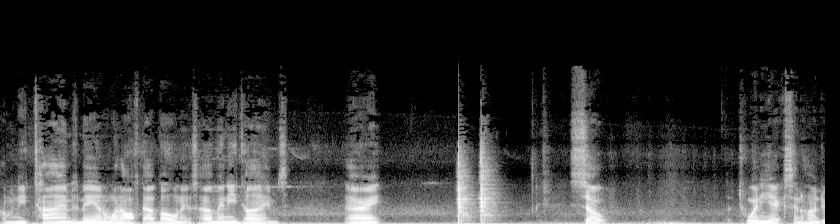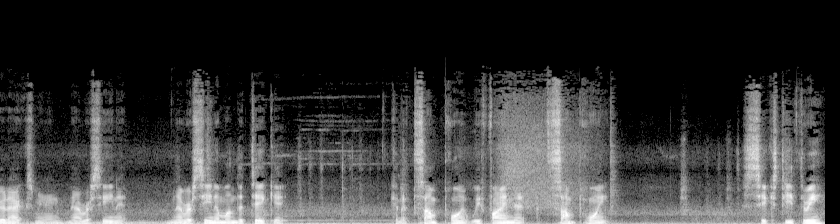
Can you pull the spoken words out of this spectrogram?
How many times, man, went off that bonus? How many times? All right. So, the 20X and 100X, man. Never seen it. Never seen them on the ticket. Can at some point we find that At some point. 63.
